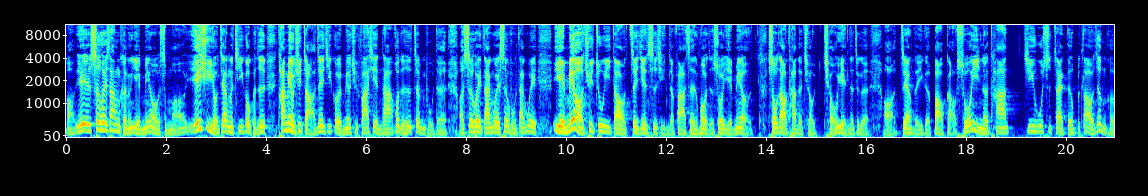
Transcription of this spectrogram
哦，因为社会上可能也没有什么，也许有这样的机构，可是他没有去找这些机构，也没有去发现他，或者是政府的呃社会单位、社服单位也没有去注意到这件事情的发生，或者说也没有收到他的求求援的这个哦这样的一个报告，所以呢，他几乎是在得不到任何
